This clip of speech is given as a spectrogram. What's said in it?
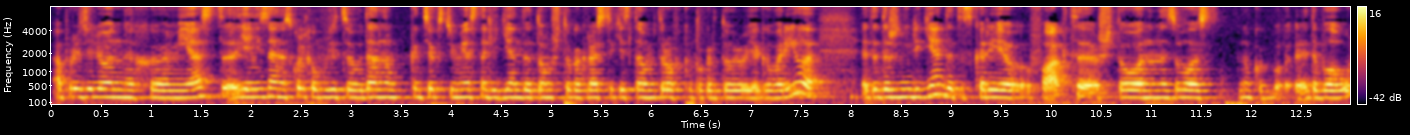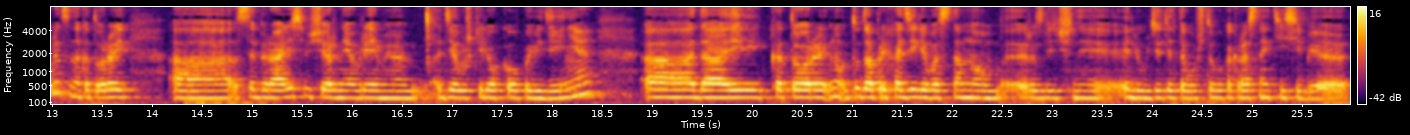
определенных э, мест. Я не знаю, насколько будет в данном контексте уместна легенда о том, что как раз-таки столометровка, по которой я говорила, это даже не легенда, это скорее факт, что она называлась, ну, как бы, это была улица, на которой а, собирались в вечернее время девушки легкого поведения, да, и которые, ну, туда приходили в основном различные люди для того, чтобы как раз найти себе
